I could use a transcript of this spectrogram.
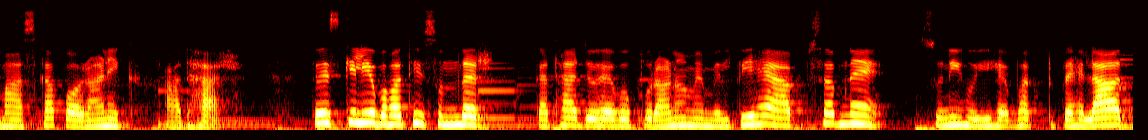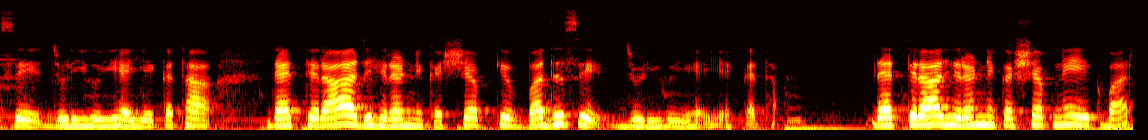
मास का पौराणिक आधार? तो इसके लिए बहुत ही सुंदर कथा जो है वो पुराणों में मिलती है। आप सबने सुनी हुई है, भक्त प्रहलाद से जुड़ी हुई है ये कथा, दैत्यराज हिरण्यकश्यप के वध से जुड़ी हुई है यह कथा। दैत्यराज हिरण्यकश्यप ने एक बार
